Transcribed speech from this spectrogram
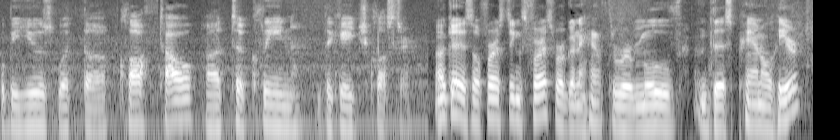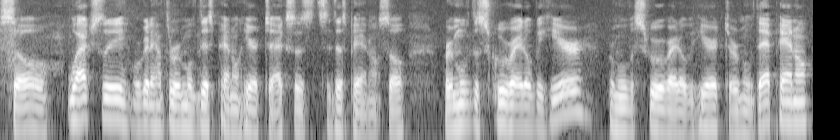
will be used with the cloth towel uh, to clean the gauge cluster. Okay, so first things first, we're to have to remove this panel here. So, well actually, we're to have to remove this panel here to access to this panel. So, remove the screw right over here, remove a screw right over here to remove that panel.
